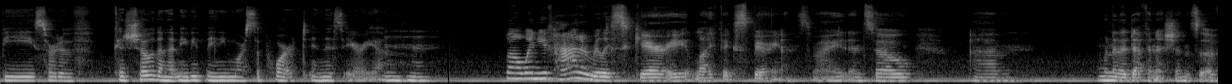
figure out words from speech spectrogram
be sort of could show them that maybe they need more support in this area Well, when you've had a really scary life experience, right? And so, um, one of the definitions of,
